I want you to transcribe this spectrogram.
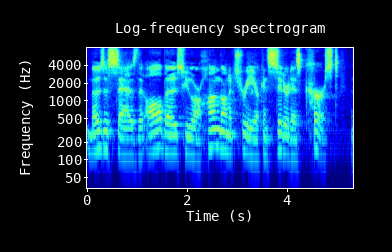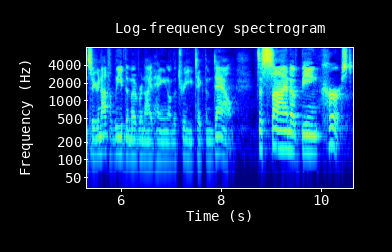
Moses says that all those who are hung on a tree are considered as cursed. And so you're not to leave them overnight hanging on the tree, you take them down. It's a sign of being cursed.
